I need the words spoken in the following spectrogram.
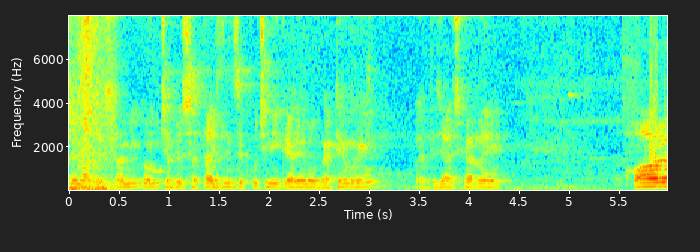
जमात इस्लामी को हम छब्बीस, सत्ताईस दिन से कुछ नहीं कह रहे, वो बैठे हुए हैं, एहतजाज कर रहे हैं। और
